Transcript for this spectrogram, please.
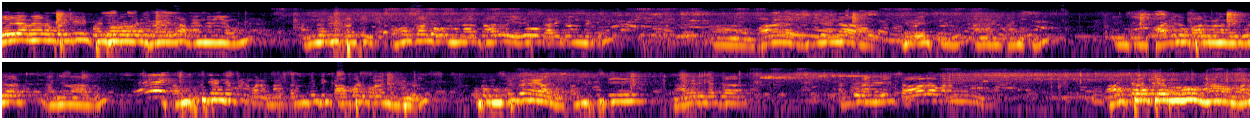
ఏదేమైనప్పటికీ ప్రజారోగ్యం అనేది అభినందనీయం. అందరినీ ప్రతి సంవత్సరానికి ఒక మూడు నాలుగు సార్లు ఏదో ఒక కార్యక్రమం పెట్టి బాగా విజయంగా నిర్వహిస్తుంది దానికి ఈ పార్టీలో పాల్గొనడానికి కూడా ధన్యవాదాలు. సంస్కృతి అంటే ఇప్పుడు మనం మన సంస్కృతి కాపాడుకోవాలని చెప్పండి ఒక ముగ్గురుతోనే కాదు. సంస్కృతి నాగరికత కల్చర్ అనేది చాలా మనం పాశ్చాత్యము మన మన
